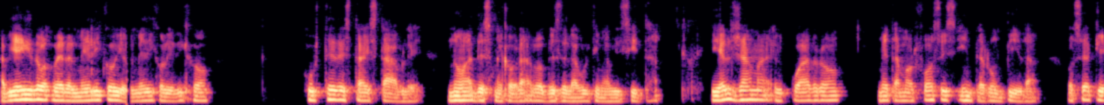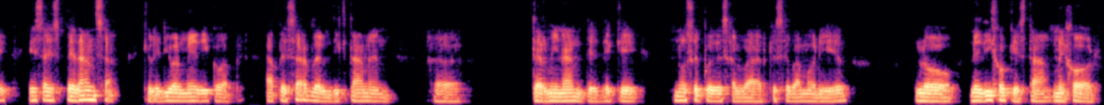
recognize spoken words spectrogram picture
había ido a ver al médico y el médico le dijo, usted está estable, no ha desmejorado desde la última visita. Y él llama el cuadro metamorfosis interrumpida, o sea que esa esperanza que le dio el médico a, pesar del dictamen eh, terminante de que no se puede salvar, que se va a morir, lo, le dijo que está mejor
